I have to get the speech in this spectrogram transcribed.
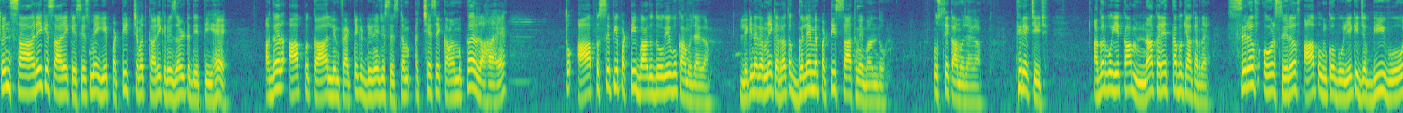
तो इन सारे के सारे केसेस में ये पट्टी चमत्कारिक रिज़ल्ट देती है। अगर आपका लिम्फेटिक ड्रेनेज सिस्टम अच्छे से काम कर रहा है तो आप सिर्फ़ ये पट्टी बाँध दोगे, वो काम हो जाएगा। लेकिन अगर नहीं कर रहा तो गले में पट्टी साथ में बाँध दो। उससे काम हो जाएगा। फिर एक चीज़, अगर वो ये काम ना करें, तब क्या करना है? सिर्फ़ और सिर्फ़ आप उनको बोलिए कि जब भी वो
